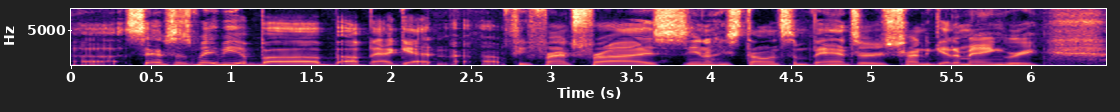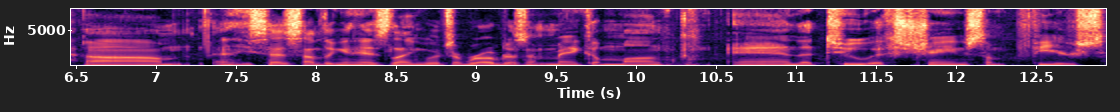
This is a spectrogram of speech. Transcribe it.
Uh, Sam says, "Maybe a, a, baguette, a few French fries." You know, he's throwing some banter. He's trying to get him angry, um, and he says something in his language. A robe doesn't make a monk, and the two exchange some fierce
